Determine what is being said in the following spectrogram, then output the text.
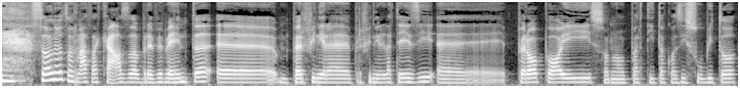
Eh, sono tornata a casa brevemente eh, per, finire, per, finire, la tesi, eh, però poi sono partita quasi subito,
